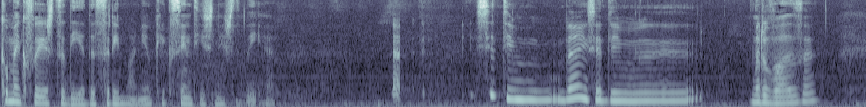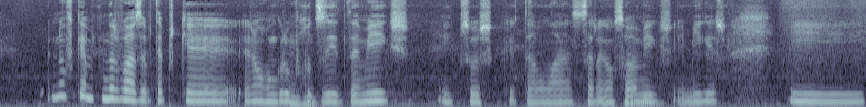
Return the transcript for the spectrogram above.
Como é que foi este dia da cerimónia? O que é que sentiste neste dia? senti-me bem, senti-me. Nervosa? Não fiquei muito nervosa, até porque era um grupo Uhum. reduzido de amigos e pessoas que estavam lá eram só Uhum. amigos e amigas. E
